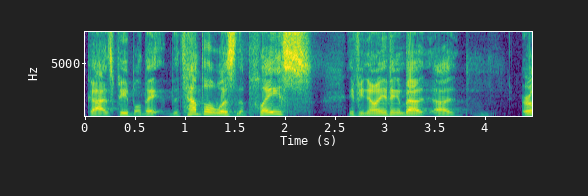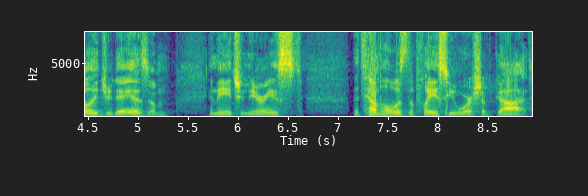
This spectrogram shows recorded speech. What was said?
God's people. They, the temple was the place, if you know anything about uh, early Judaism in the ancient Near East, the temple was the place you worshiped God.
